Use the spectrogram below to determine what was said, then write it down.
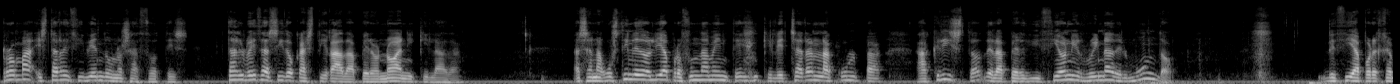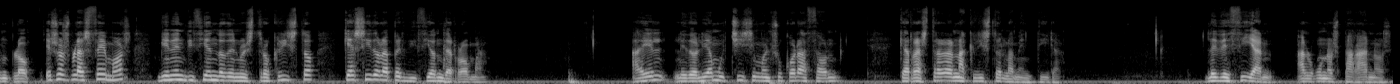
Roma está recibiendo unos azotes, tal vez ha sido castigada, pero no aniquilada. A San Agustín le dolía profundamente que le echaran la culpa a Cristo de la perdición y ruina del mundo. Decía, por ejemplo, esos blasfemos vienen diciendo de nuestro Cristo que ha sido la perdición de Roma. A él le dolía muchísimo en su corazón que arrastraran a Cristo en la mentira. Le decían algunos paganos,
